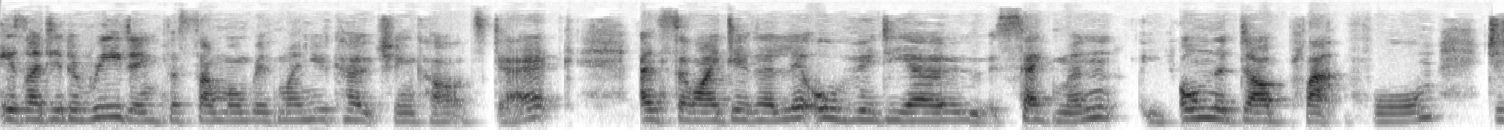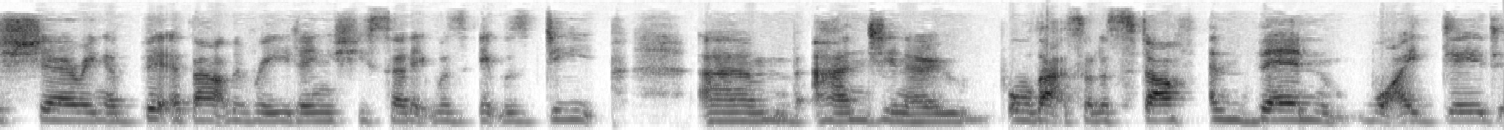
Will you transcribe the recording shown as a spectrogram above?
is I did a reading for someone with my new coaching cards deck. And so I did a little video segment on the Dubb platform, just sharing a bit about the reading. She said it was it was deep um, and you know, all that sort of stuff. And then what I did,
